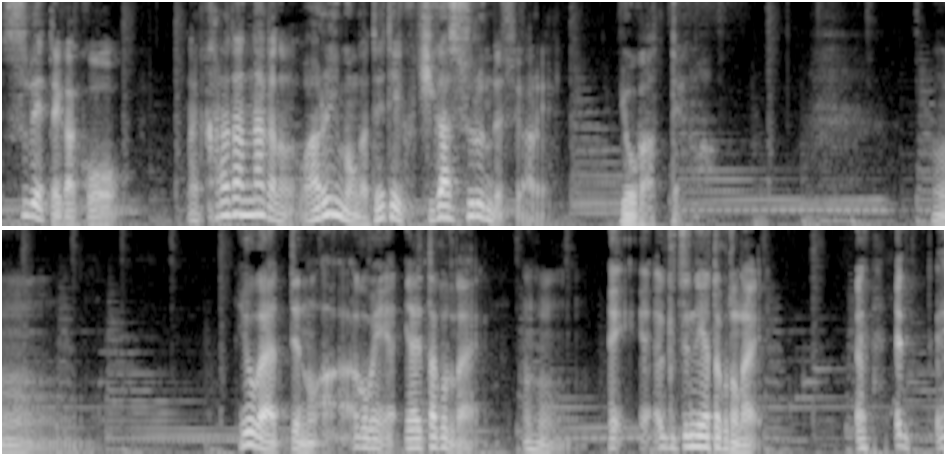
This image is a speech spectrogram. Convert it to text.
すべてがこう、なんか体の中の悪いもんが出ていく気がするんですよ、あれ。ヨガってのは。うん。ヨガやってんの？あ、ごめんや、やったことない。うん。え、全然やったことない。え、え、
